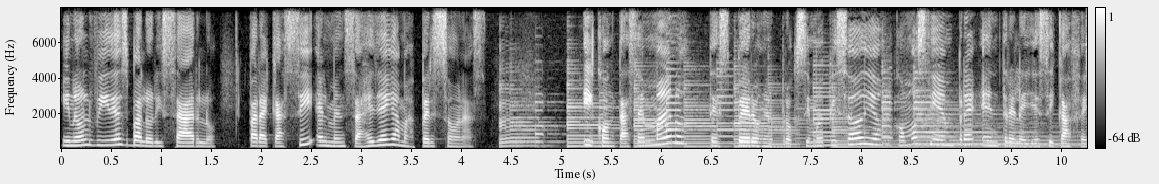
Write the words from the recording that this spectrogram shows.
y no olvides valorizarlo para que así el mensaje llegue a más personas. Y con taza en mano, te espero en el próximo episodio, como siempre, entre leyes y café.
